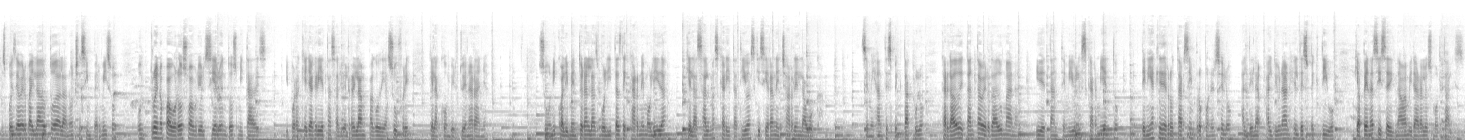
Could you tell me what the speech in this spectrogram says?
después de haber bailado toda la noche sin permiso, un trueno pavoroso abrió el cielo en dos mitades y por aquella grieta salió el relámpago de azufre que la convirtió en araña. Su único alimento eran las bolitas de carne molida que las almas caritativas quisieran echarle en la boca. Semejante espectáculo, cargado de tanta verdad humana y de tan temible escarmiento, tenía que derrotar sin proponérselo al de, al de un ángel despectivo que apenas si se dignaba mirar a los mortales.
